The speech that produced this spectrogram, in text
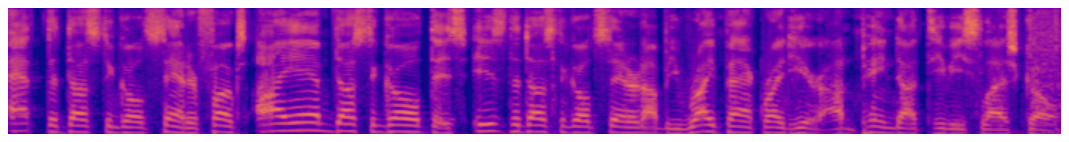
at the Dustin Gold Standard, folks. I am Dustin Gold. This is the Dustin Gold Standard. I'll be right back right here on Paine.tv slash gold.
